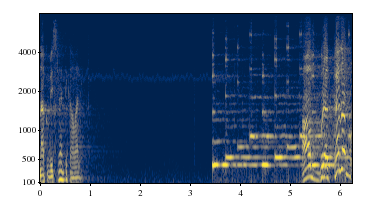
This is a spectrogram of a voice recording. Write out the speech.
నాకు విశ్రాంతి కావాలి. అబ్రకదబ్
